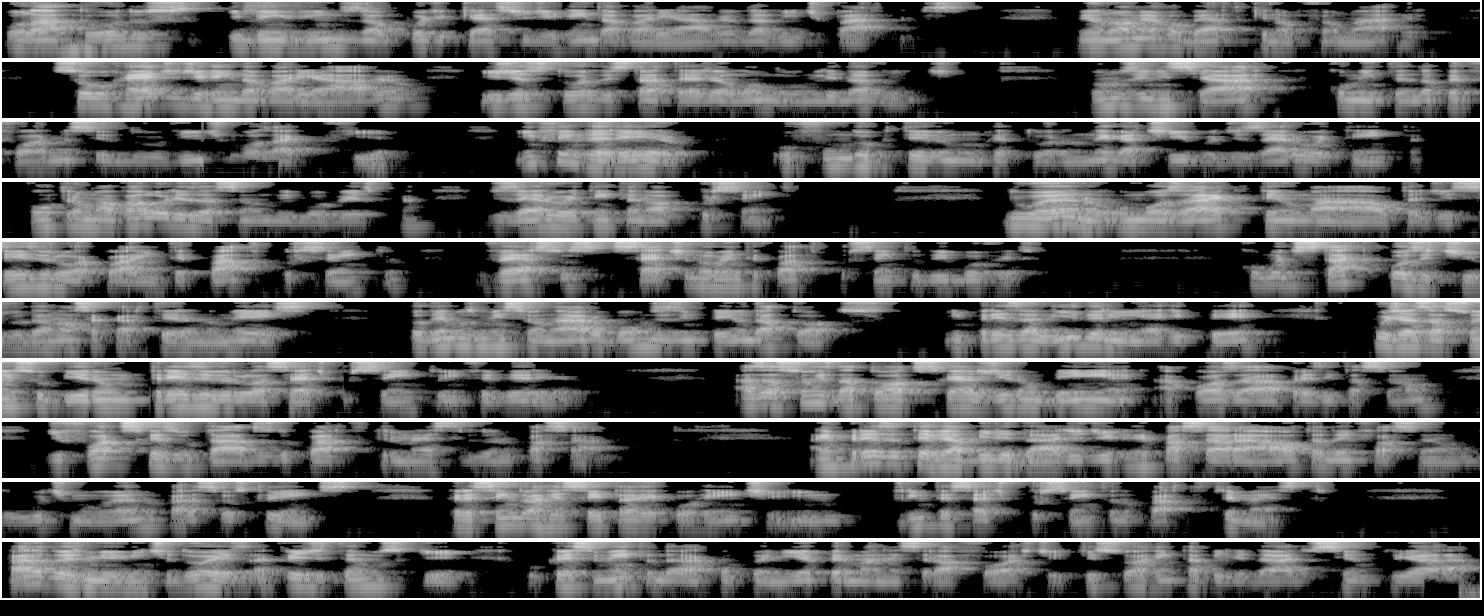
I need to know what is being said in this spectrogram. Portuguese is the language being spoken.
Olá a todos e bem-vindos ao podcast de renda variável da 20 Partners. Meu nome é Roberto Knopfelmacher, sou o head de renda variável e gestor da estratégia long only da 20. Vamos iniciar comentando a performance do 20 Mosaico FIA. Em fevereiro, o fundo obteve um retorno negativo de 0,80 contra uma valorização do Ibovespa de 0,89%. No ano, o mosaico tem uma alta de 6,44% versus 7,94% do Ibovespa. Como destaque positivo da nossa carteira no mês, podemos mencionar o bom desempenho da TOTOS, empresa líder em RP, cujas ações subiram 13,7% em fevereiro. As ações da TOTOS reagiram bem após a apresentação de fortes resultados do quarto trimestre do ano passado. A empresa teve a habilidade de repassar a alta da inflação do último ano para seus clientes, crescendo a receita recorrente em 37% no quarto trimestre. Para 2022, acreditamos que o crescimento da companhia permanecerá forte e que sua rentabilidade se ampliará.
